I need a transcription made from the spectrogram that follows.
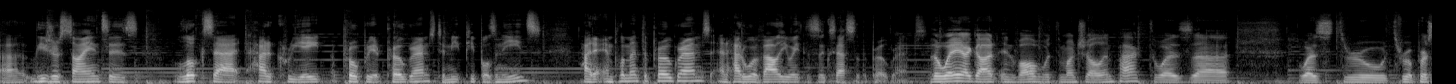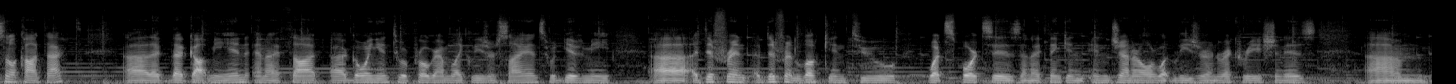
Uh, leisure sciences looks at how to create appropriate programs to meet people's needs, how to implement the programs, and how to evaluate the success of the programs. The way I got involved with the Montreal Impact was uh, was through through a personal contact. Uh, that, that got me in, and I thought uh, going into a program like Leisure Science would give me uh, a different a different look into what sports is, and I think in, in general what leisure and recreation is um,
